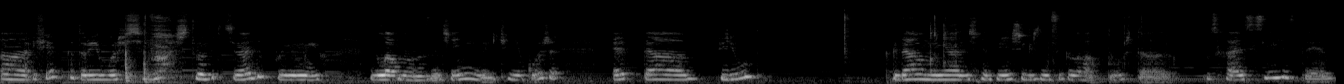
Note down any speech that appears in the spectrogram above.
А, эффект, который я больше всего что от ретиноидов, помимо их главного назначения на лечение кожи, это период, когда у меня начнет меньше грязниться голова, потому что высыхаются слизистые,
